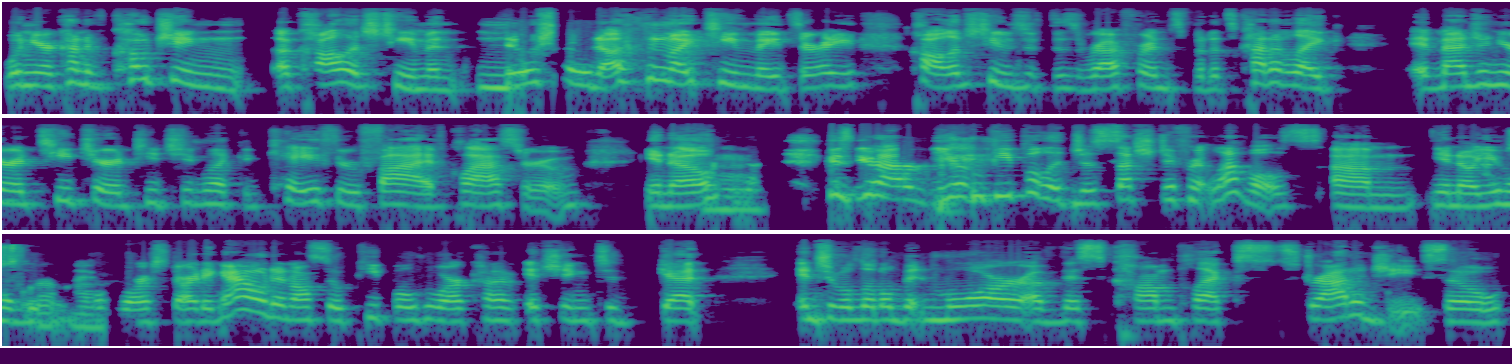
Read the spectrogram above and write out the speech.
when you're kind of coaching a college team and no shade on my teammates or any college teams with this reference but it's kind of like imagine you're a teacher teaching like a K through five classroom, you know, because mm-hmm. you have you have people at just such different levels. Um, you know, you Absolutely. have people who are starting out and also people who are kind of itching to get into a little bit more of this complex strategy. So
